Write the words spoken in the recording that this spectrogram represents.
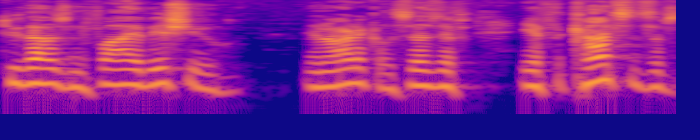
2005 issue, an article. It says if, if the constants of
